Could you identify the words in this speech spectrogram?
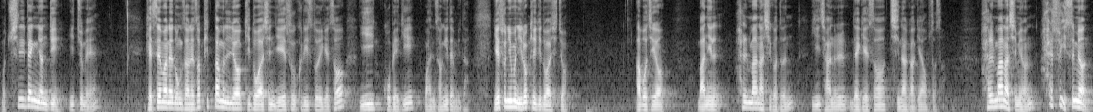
뭐 700년 뒤 이쯤에 겟세만의 동산에서 피땀 흘려 기도하신 예수 그리스도에게서 이 고백이 완성이 됩니다. 예수님은 이렇게 기도하시죠. 아버지여, 만일 할만하시거든 이 잔을 내게서 지나가게 하옵소서. 할만하시면 할 수 있으면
